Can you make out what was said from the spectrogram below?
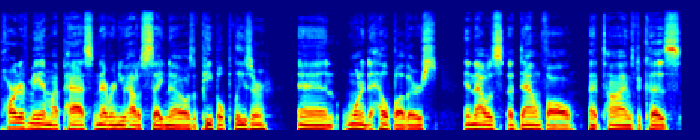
part of me in my past never knew how to say no. I was a people pleaser and wanted to help others, and that was a downfall at times because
